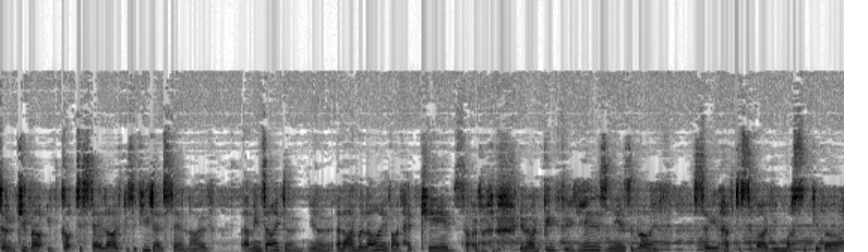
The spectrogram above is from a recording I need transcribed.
don't give up. You've got to stay alive because if you don't stay alive, that means I don't, you know, and I'm alive. I've had kids. I've, you know, I've been through years and years of life. So you have to survive. You mustn't give up.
